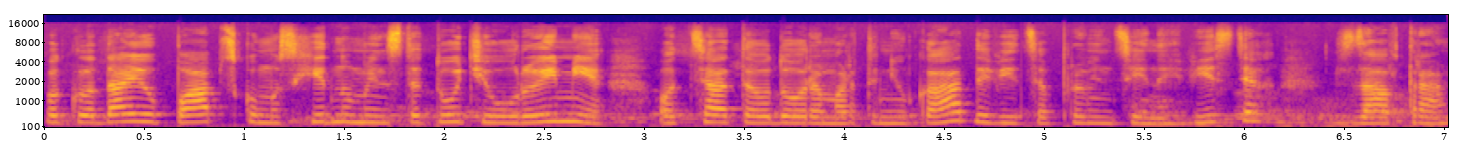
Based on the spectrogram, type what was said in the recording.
викладає у Папському східному інституті у Римі отця Теодора Мартинюка. Дивіться в провінційних вістях завтра.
